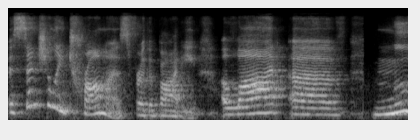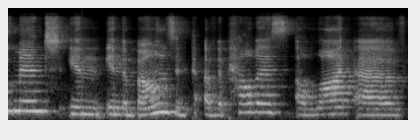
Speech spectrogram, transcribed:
essentially traumas for the body. A lot of movement in, in the bones of the pelvis, a lot of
